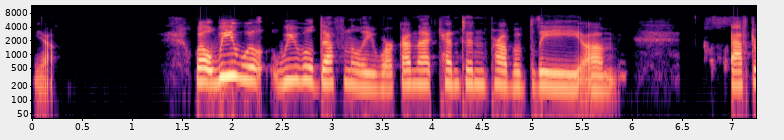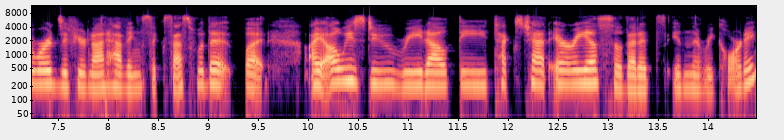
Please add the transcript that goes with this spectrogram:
Yeah. Well, we will we will definitely work on that, Kenton, probably um, afterwards if you're not having success with it. But I always do read out the text chat area so that it's in the recording.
